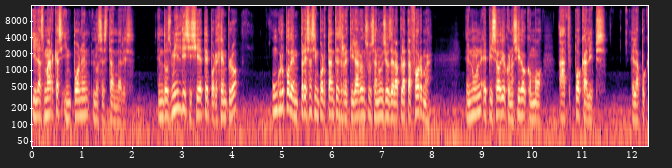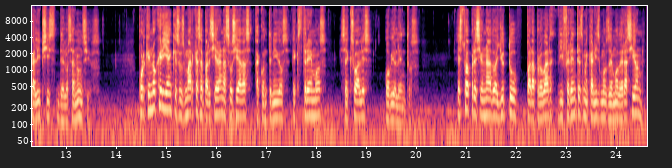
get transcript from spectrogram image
y las marcas imponen los estándares. En 2017, por ejemplo, un grupo de empresas importantes retiraron sus anuncios de la plataforma, en un episodio conocido como Adpocalypse, el apocalipsis de los anuncios, porque no querían que sus marcas aparecieran asociadas a contenidos extremos, sexuales o violentos. Esto ha presionado a YouTube para probar diferentes mecanismos de moderación,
